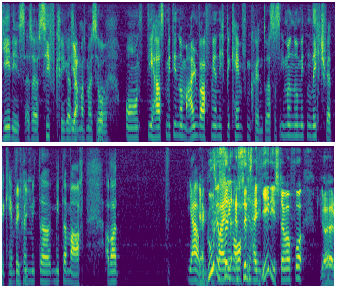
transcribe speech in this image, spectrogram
Jedis, also Sith-Krieger, sagen ja, wir es mal so. Genau. Und die hast mit den normalen Waffen ja nicht bekämpfen können. Du hast das immer nur mit dem Lichtschwert bekämpfen Richtig. können, mit der, mit der Macht. Aber ja, ja gut, es halt sind, es sind halt Jedis. Stell mal vor, ja,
